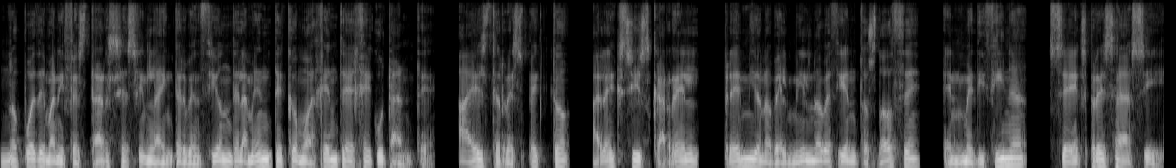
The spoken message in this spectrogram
no puede manifestarse sin la intervención de la mente como agente ejecutante. A este respecto, Alexis Carrel, Premio Nobel 1912, en medicina, se expresa así.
